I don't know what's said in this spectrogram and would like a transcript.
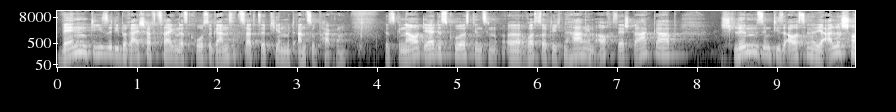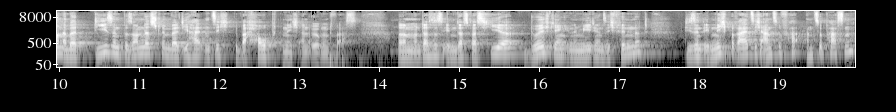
wenn diese die Bereitschaft zeigen, das große Ganze zu akzeptieren, mit anzupacken. Das ist genau der Diskurs, den es in äh, Rostock-Lichtenhagen eben auch sehr stark gab. Schlimm sind diese Ausländer ja alle schon, aber die sind besonders schlimm, weil die halten sich überhaupt nicht an irgendwas. Ähm, und das ist eben das, was hier durchgängig in den Medien sich findet. Die sind eben nicht bereit, sich anzupassen.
